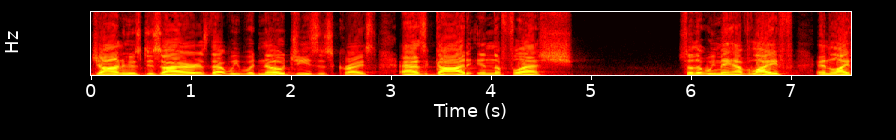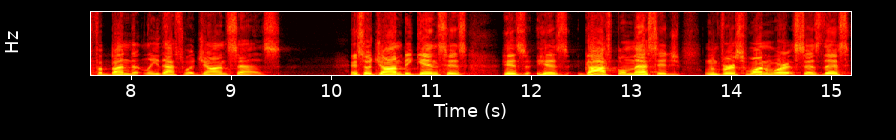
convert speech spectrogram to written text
John, whose desire is that we would know Jesus Christ as God in the flesh, so that we may have life and life abundantly. That's what John says. And so John begins his his, his gospel message in verse 1 where it says this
